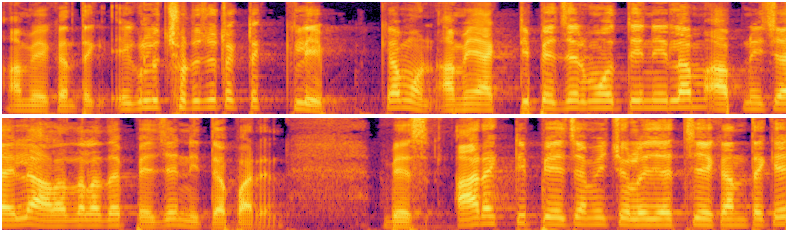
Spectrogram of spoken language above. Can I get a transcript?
আমি এখান থেকে। এগুলো ছোটো ছোটো একটা ক্লিপ কেমন? আমি একটি পেজের মধ্যে নিলাম, আপনি চাইলে আলাদা আলাদা পেজে নিতে পারেন। বেশ আর একটি পেজ আমি চলে যাচ্ছি এখান থেকে।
